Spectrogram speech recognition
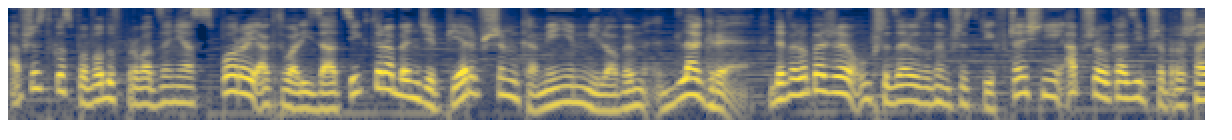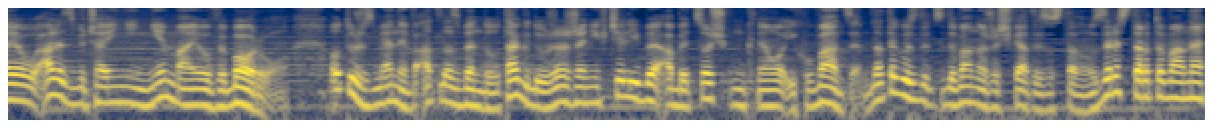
a wszystko z powodu wprowadzenia sporej aktualizacji, która będzie pierwszym kamieniem milowym dla gry. Deweloperzy uprzedzają zatem wszystkich wcześniej, a przy okazji przepraszają, ale zwyczajnie nie mają wyboru. Otóż zmiany w Atlas będą tak duże, że nie chcieliby, aby coś umknęło ich uwadze. Dlatego zdecydowano, że światy zostaną zrestartowane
